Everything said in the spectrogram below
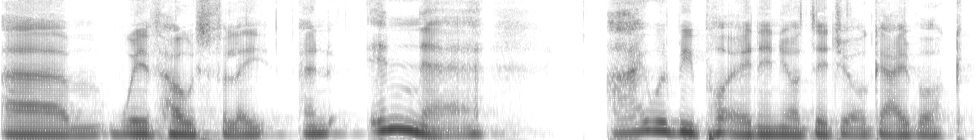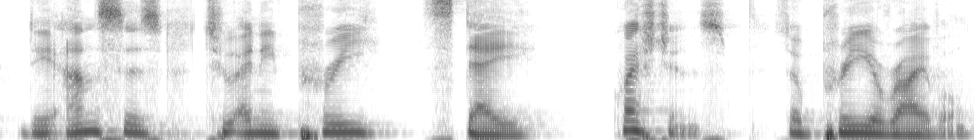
um, with Hostfully, and in there, I would be putting in your digital guidebook the answers to any pre-stay questions. So pre-arrival.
